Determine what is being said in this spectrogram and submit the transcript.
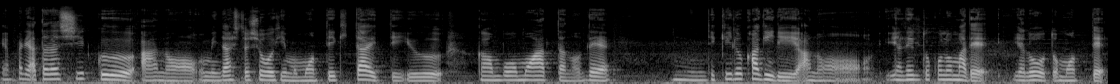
やっぱり新しくあの生み出した商品も持っていきたいっていう願望もあったので、うん、できる限りありやれるところまでやろうと思って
